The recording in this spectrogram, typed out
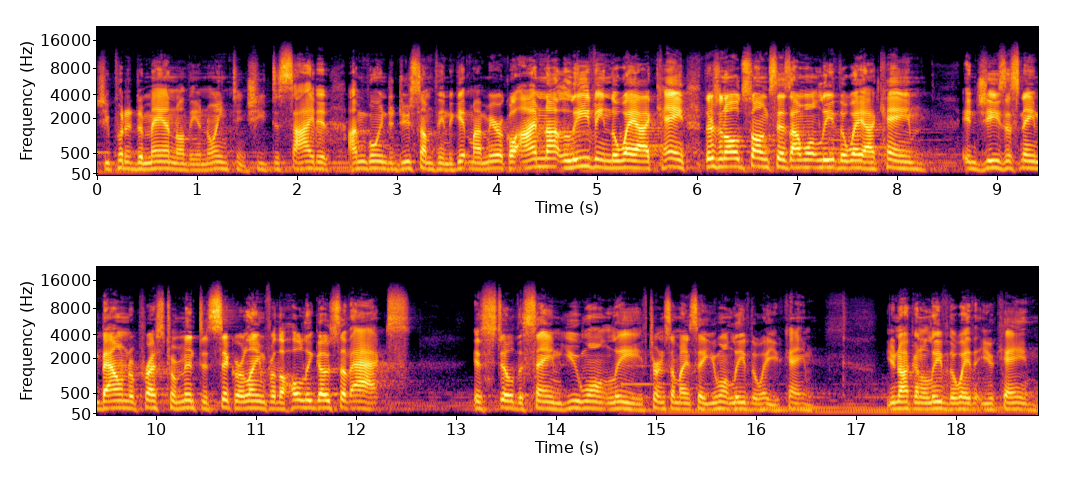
She put a demand on the anointing. She decided, I'm going to do something to get my miracle. I'm not leaving the way I came. There's an old song says, I won't leave the way I came. In Jesus' name, bound, oppressed, tormented, sick, or lame, for the Holy Ghost of Acts is still the same. You won't leave. Turn somebody and say, You won't leave the way you came. You're not going to leave the way that you came.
